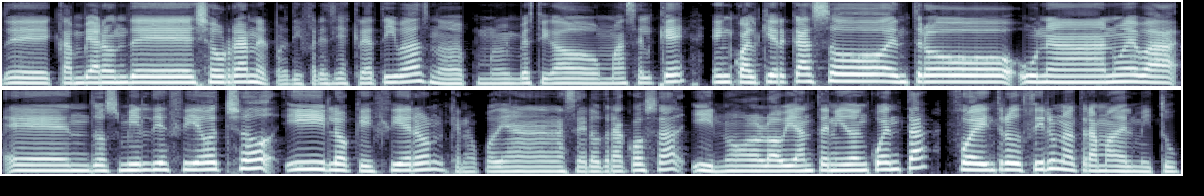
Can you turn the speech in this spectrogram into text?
eh, cambiaron de showrunner por diferencias creativas, no, no he investigado más el qué. En cualquier caso, entró una nueva en 2018 y lo que hicieron, que no podían hacer otra cosa y no lo habían tenido en cuenta, fue introducir una trama del Me Too.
